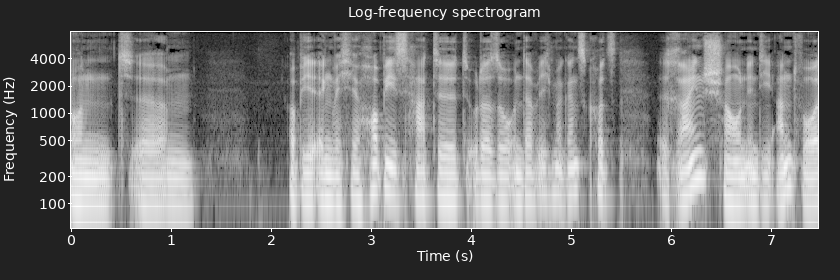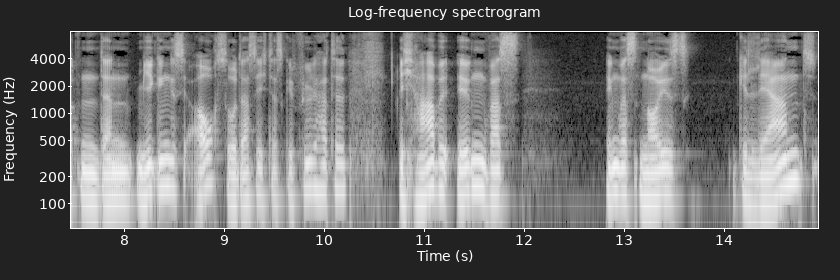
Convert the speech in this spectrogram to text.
und ähm, ob ihr irgendwelche Hobbys hattet oder so. Und da will ich mal ganz kurz reinschauen in die Antworten, denn mir ging es auch so, dass ich das Gefühl hatte, ich habe irgendwas, irgendwas Neues gelernt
